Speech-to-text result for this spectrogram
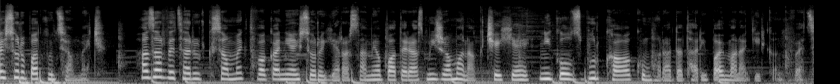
Այսօրը պատմության մեջ 1621 թվականի այսօրը 30-ամյա պատերազմի ժամանակ Չեխիայի Նիկոլսբուրգ քաղաքում հրադադարի պայմանագիր կնքվեց։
